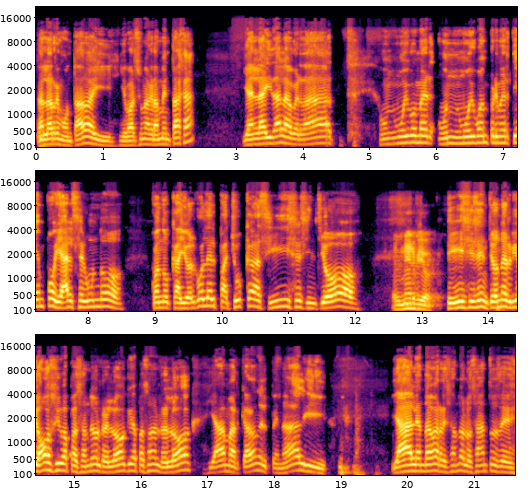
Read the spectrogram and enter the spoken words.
dar la remontada y llevarse una gran ventaja ya en la ida, la verdad, un muy buen, un muy buen primer tiempo. Ya el segundo, cuando cayó el gol del Pachuca, sí se sintió. El nervio. Sí, sí se sintió nervioso, iba pasando el reloj, iba pasando el reloj, ya marcaron el penal y ya le andaba rezando a los Santos de,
